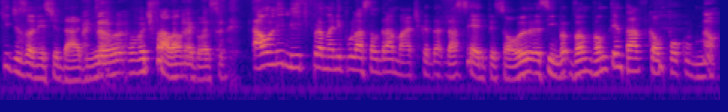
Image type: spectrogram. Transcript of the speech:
que desonestidade. Então... Eu, eu, vou te falar um negócio. Há um limite para manipulação dramática da, da, série, pessoal. Assim, vamos, vamos tentar ficar um pouco Não,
